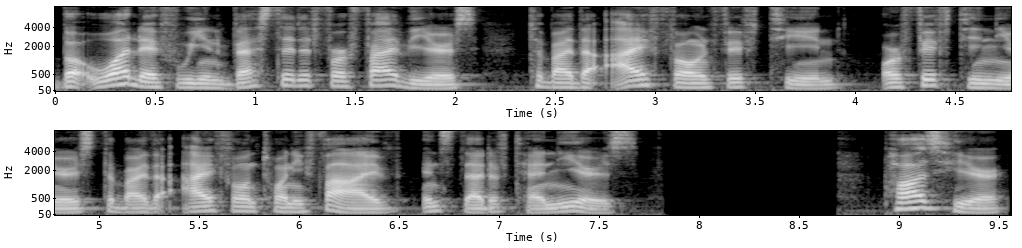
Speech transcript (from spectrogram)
But what if we invested it for 5 years to buy the iPhone 15 or 15 years to buy the iPhone 25 instead of 10 years? Pause here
